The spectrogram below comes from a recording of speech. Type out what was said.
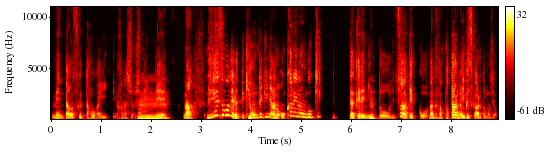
メンターを作った方がいいっていう話をしていて、うん。まあビジネスモデルって基本的にあのお金の動きだけで見ると、実は結構なんかさパターンがいくつかあると思うんですよ。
